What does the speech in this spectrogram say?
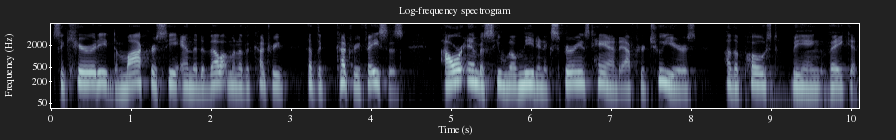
security, democracy, and the development of the country that the country faces, our embassy will need an experienced hand after two years of the post being vacant.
